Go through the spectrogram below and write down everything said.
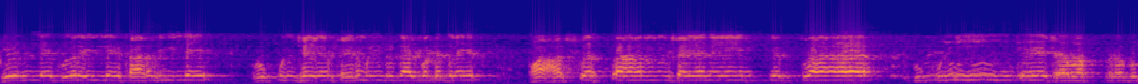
பேர் இல்லை குதிரை இல்லை சாரதி இல்லை ருக்மிணி சயனம் சயனம் இருக்காள் பக்கத்திலே. பார்ஸ்வஸ்தாம் சயனே தியக்வா ருக்மிணீம் கேசவ பிரபு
